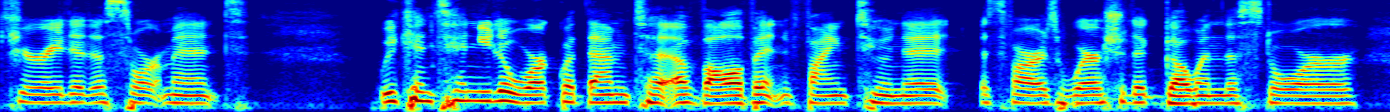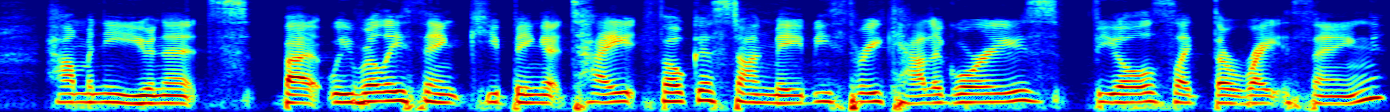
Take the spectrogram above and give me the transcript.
curated assortment. We continue to work with them to evolve it and fine tune it as far as where should it go in the store, how many units, but we really think keeping it tight, focused on maybe three categories feels like the right thing.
